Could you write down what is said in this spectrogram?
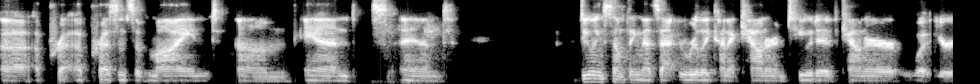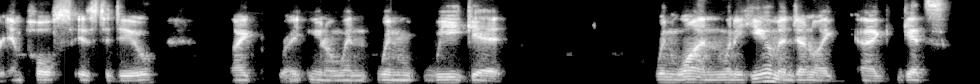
a, pre, a presence of mind um, and and doing something that's really kind of counterintuitive, counter what your impulse is to do. Like right, you know, when when we get when one when a human generally uh, gets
